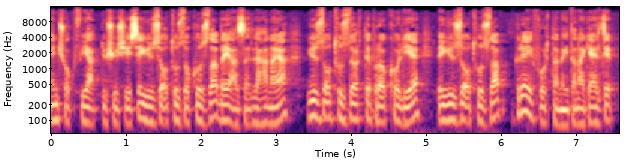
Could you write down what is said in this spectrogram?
En çok fiyat düşüşü ise %39'la beyaz lahanaya, %34'te brokoliye ve %30'la greyfurt'a meydana geldi.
